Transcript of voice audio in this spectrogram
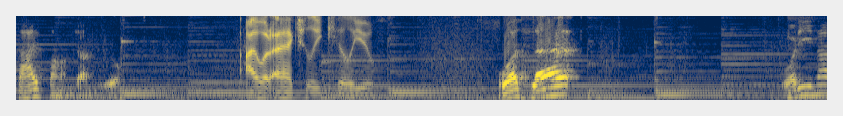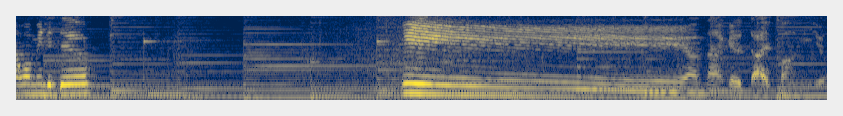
dive bombed on you? I would actually kill you. What's that? What do you not want me to do? Eh, I'm not gonna dive bomb you.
